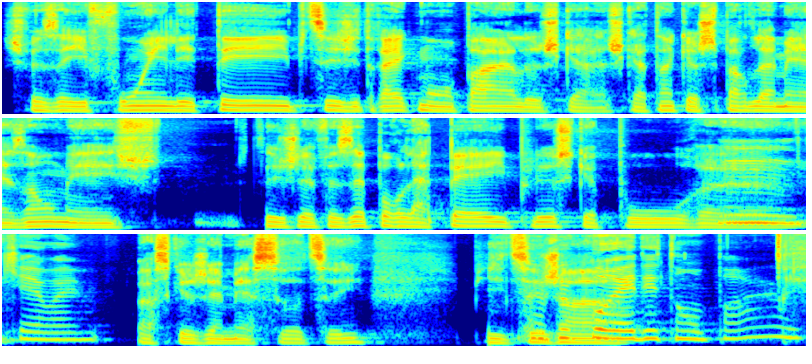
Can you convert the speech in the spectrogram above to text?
je faisais les foins l'été, puis tu sais, j'ai travaillé avec mon père jusqu'à, jusqu'à temps que je parte de la maison, mais je, je le faisais pour la paye plus que pour... Euh, mm, ouais. Parce que j'aimais ça, tu sais. Puis, un genre... pour aider ton père aussi.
